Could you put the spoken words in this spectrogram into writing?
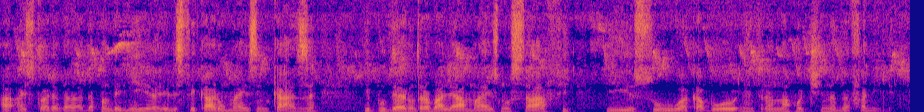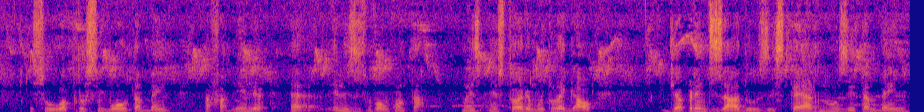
a, a história da, da, pandemia, eles ficaram mais em casa e puderam trabalhar mais no SAF e isso acabou entrando na rotina da família. Isso aproximou também a família, é, eles vão contar, mas é uma história muito legal de aprendizados externos e também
